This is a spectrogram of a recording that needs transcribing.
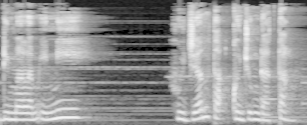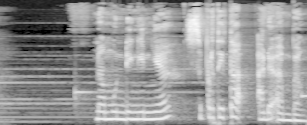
Di malam ini, hujan tak kunjung datang. Namun dinginnya seperti tak ada ambang.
